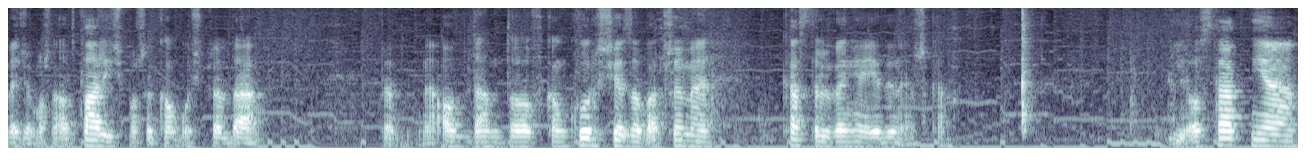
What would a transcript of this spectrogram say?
będzie można odpalić, może komuś, prawda, oddam to w konkursie, zobaczymy. Castlevania jedyneczka. I ostatnia,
